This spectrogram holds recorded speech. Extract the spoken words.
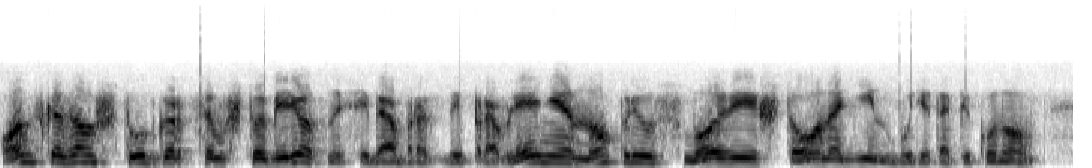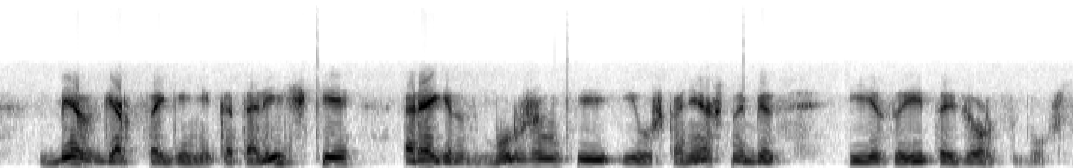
Он сказал штутгартцам, что берет на себя бразды правления, но при условии, что он один будет опекуном – без герцогини-католички, регенсбурженки и уж, конечно, без иезуита Вюрцбуржца.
